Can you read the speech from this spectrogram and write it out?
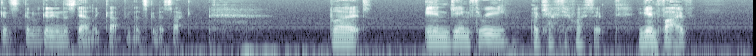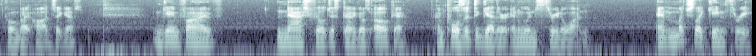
it's gonna be getting the Stanley Cup, and that's gonna suck. But in Game Three, okay, I think what I say? In Game Five, going by odds, I guess. In Game Five, Nashville just kind of goes, "Oh, okay," and pulls it together and wins three to one. And much like Game Three,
